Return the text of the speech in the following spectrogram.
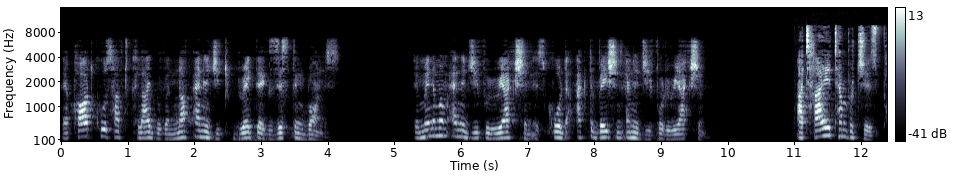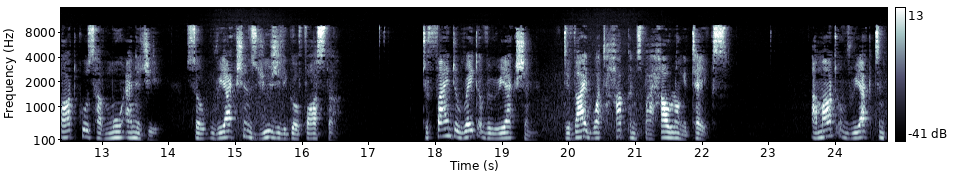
their particles have to collide with enough energy to break the existing bonds. The minimum energy for reaction is called the activation energy for the reaction. At higher temperatures, particles have more energy, so reactions usually go faster. To find the rate of a reaction, divide what happens by how long it takes. Amount of reactant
